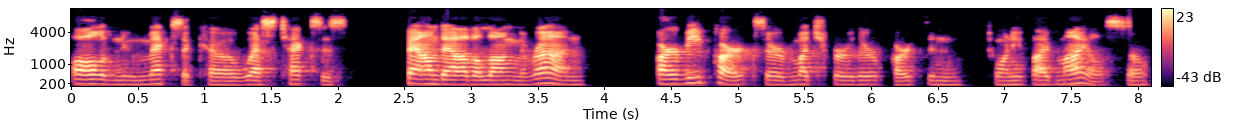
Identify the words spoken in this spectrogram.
all of New Mexico, West Texas, found out along the run, RV parks are much further apart than 25 miles. So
